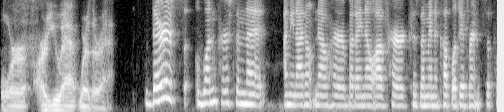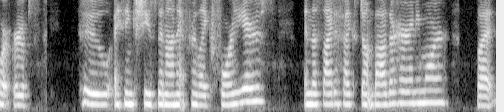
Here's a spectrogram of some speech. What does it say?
or are you at where they're at? There's one person that I mean, I don't know her, but I know of her because I'm in a couple of different support groups who I think she's been on it for like four years and the side effects don't bother her anymore. But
